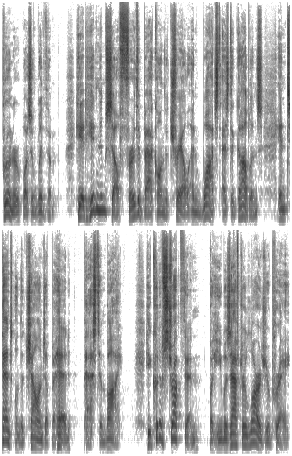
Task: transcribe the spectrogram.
Bruenor wasn't with them. He had hidden himself further back on the trail and watched as the goblins, intent on the challenge up ahead, passed him by. He could have struck then, but he was after larger prey,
